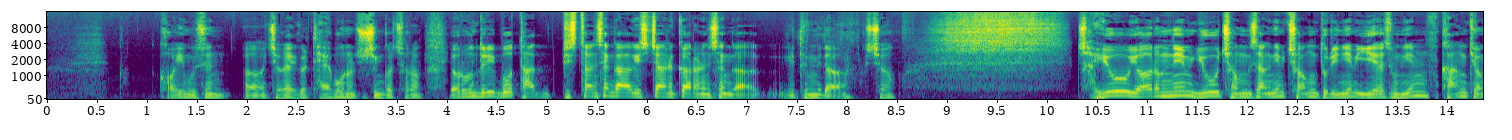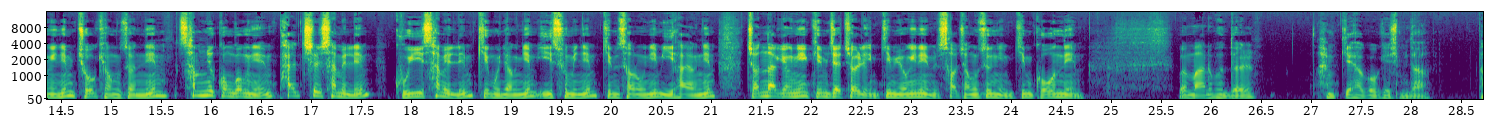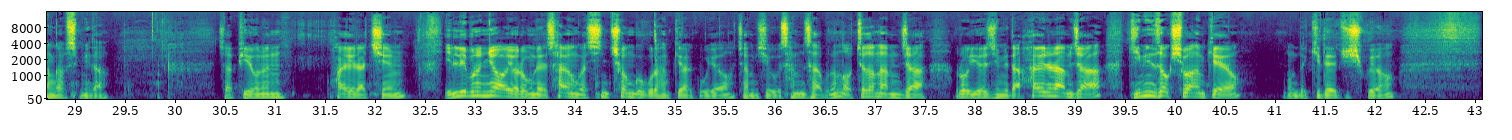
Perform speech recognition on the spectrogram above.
거의 무슨 어 제가 이걸 대본을 주신 것처럼 여러분들이 뭐 다 비슷한 생각이시지 않을까라는 생각이 듭니다. 그렇죠? 자, 유여름님, 유정상님, 정두리님, 이혜숙님, 강경희님, 조경선님, 3600님, 8731님, 9231님, 김은영님, 이수미님, 김선웅님, 이하영님, 전나경님, 김재철님, 김용희님, 서정숙님, 김고은님, 뭐 많은 분들 함께하고 계십니다. 반갑습니다. 자, 비 오는 화요일 아침 1, 2부는요. 여러분의 사연과 신청곡으로 함께 하고요. 잠시 후 3, 4부는 어쩌다 남자로 이어집니다. 화요일의 남자 김인석 씨와 함께해요. 오늘도 기대해 주시고요.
